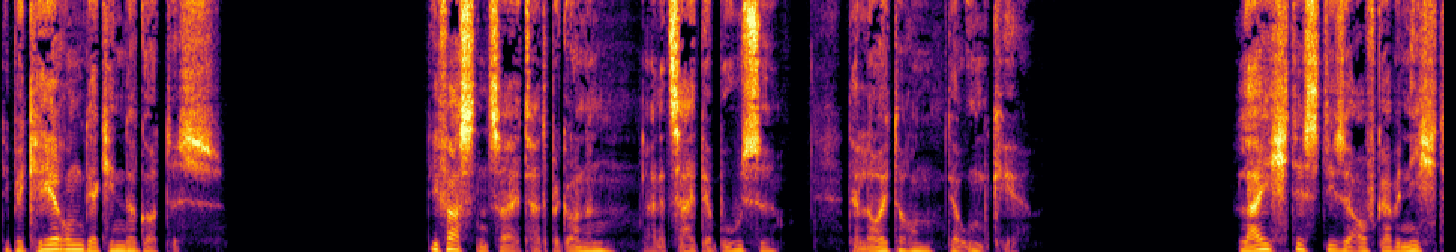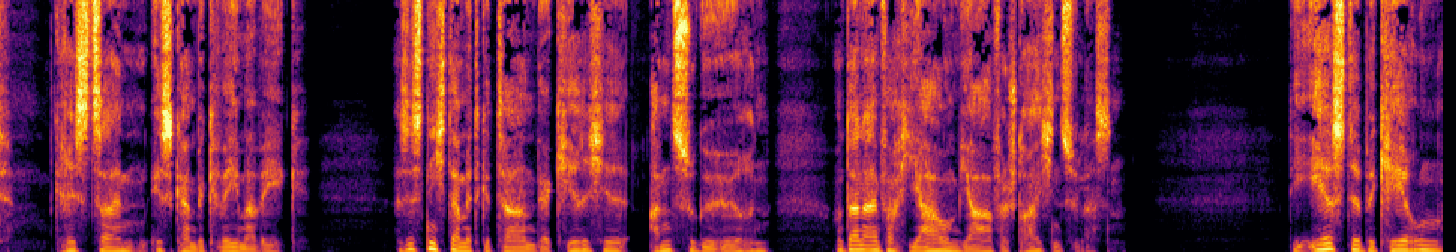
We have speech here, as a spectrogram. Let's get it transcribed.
Die Bekehrung der Kinder Gottes. Die Fastenzeit hat begonnen, eine Zeit der Buße, der Läuterung, der Umkehr. Leicht ist diese Aufgabe nicht. Christsein ist kein bequemer Weg. Es ist nicht damit getan, der Kirche anzugehören und dann einfach Jahr um Jahr verstreichen zu lassen. Die erste Bekehrung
